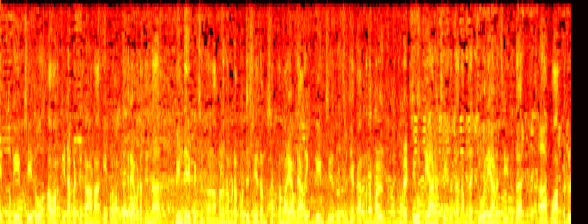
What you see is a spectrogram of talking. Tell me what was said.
എത്തുകയും ചെയ്തു. അവർ ഇടപെട്ടിട്ടാണ് ഈ പ്രവർത്തകരെ അവിടെ നിന്ന് പിന്തിരിപ്പിച്ചത്. നമ്മൾ നമ്മുടെ പ്രതിഷേധം ശക്തമായി അവിടെ അറിയിക്കുകയും ചെയ്തു സുജയ. കാരണം നമ്മൾ നമ്മുടെ ഡ്യൂട്ടിയാണ് ചെയ്തത് നമ്മുടെ ജോലിയാണ് ചെയ്തത്. വാർത്തകൾ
